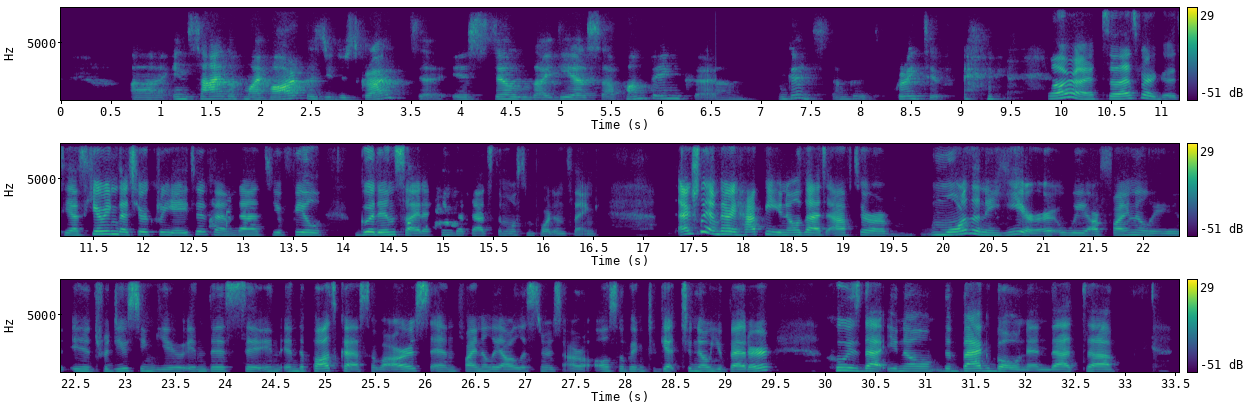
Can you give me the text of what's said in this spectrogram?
uh, inside of my heart, as you described, uh, is still the ideas are pumping. Um, I'm good. I'm good. Creative. All right. So that's very good. Yes. Hearing that you're creative and that you feel good inside, I think that that's the most important thing. Actually, I'm very happy, you know, that after more than a year, we are finally introducing you in this in, in the podcast of ours. And finally, our listeners are also going to get to know you better who is that you know the backbone and that uh,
